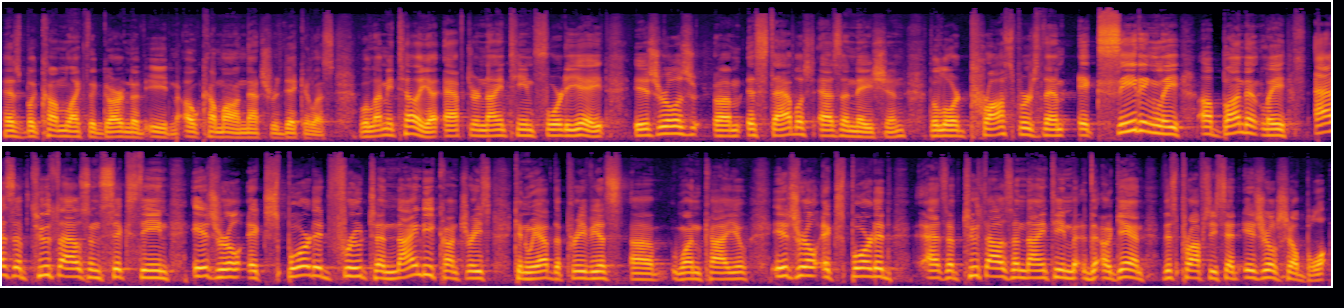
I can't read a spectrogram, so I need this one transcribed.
has become like the Garden of Eden. Oh, come on, that's ridiculous. Well, let me tell you, after 1948, Israel is um, established as a nation. The Lord prospers them exceedingly abundantly. As of 2016, Israel exported fruit to 90 countries. Can we have the previous uh, one, Caillou? Israel exported, as of 2019, again, this prophecy said, Israel shall, blo-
